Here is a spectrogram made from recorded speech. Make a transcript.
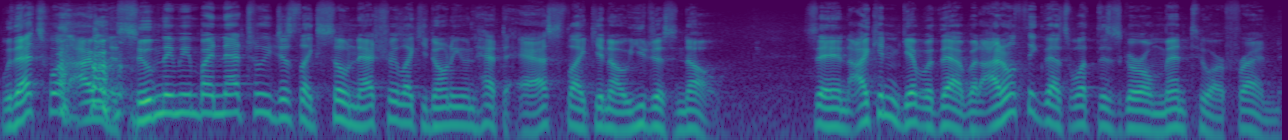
well, that's what I would assume they mean by naturally, just like so naturally, like you don't even have to ask, like you know, you just know. Saying I can get with that, but I don't think that's what this girl meant to our friend.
